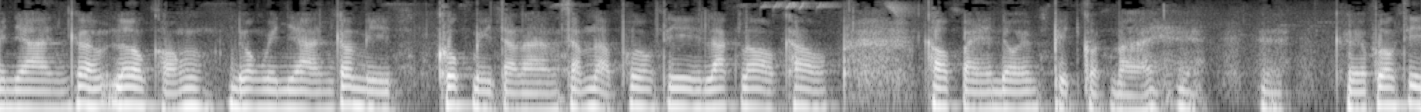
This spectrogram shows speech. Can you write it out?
วิญญาณก็โลกของดวงวิญญาณก็มี คุกมีตารางสำหรับพวกที่ลักลอบเข้าเข้าไปโดยผิดกฎหมาย คือพวกที่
